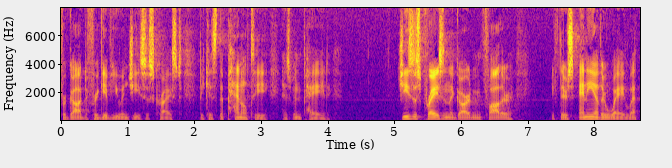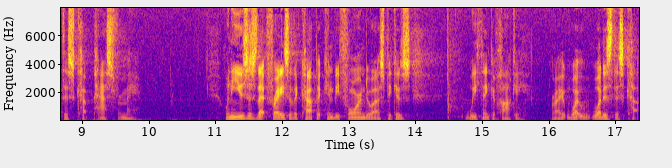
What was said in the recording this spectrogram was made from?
for God to forgive you in Jesus Christ because the penalty has been paid. Jesus prays in the garden, Father, if there's any other way, let this cup pass from me. When he uses that phrase of the cup, it can be foreign to us because we think of hockey, right? What, what is this cup?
